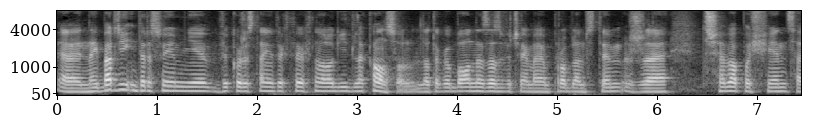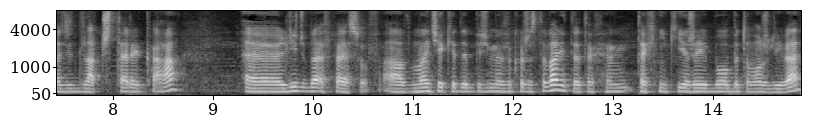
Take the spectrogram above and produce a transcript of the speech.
E, najbardziej interesuje mnie wykorzystanie tych technologii dla konsol, dlatego bo one zazwyczaj mają problem z tym, że trzeba poświęcać dla 4K e, liczbę FPS-ów, a w momencie, kiedy byśmy wykorzystywali te techniki, jeżeli byłoby to możliwe,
